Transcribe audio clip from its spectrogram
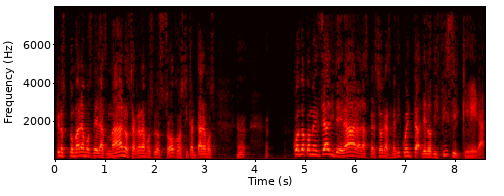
que nos tomáramos de las manos, cerráramos los ojos y cantáramos. ¿eh? Cuando comencé a liderar a las personas me di cuenta de lo difícil que era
